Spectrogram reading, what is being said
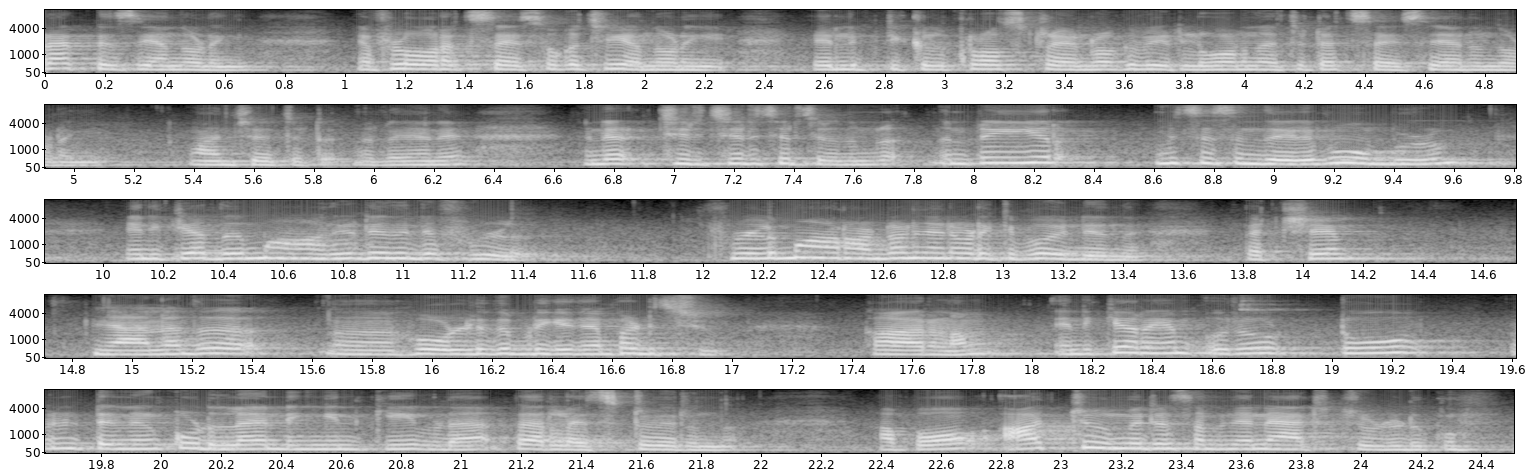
പ്രാക്ടീസ് ചെയ്യാൻ തുടങ്ങി. ഞാൻ ഫ്ലോർ എക്സസൈസ് ഒക്കെ ചെയ്യാൻ തുടങ്ങി. എലിപ്റ്റിക്കൽ ക്രോസ് ട്രെയിനറൊക്കെ വീട്ടിൽ കൊണ്ടു വെച്ചിട്ട് എക്സസൈസ് ചെയ്യാനും തുടങ്ങി. വാങ്ങിച്ചു വെച്ചിട്ട്. എന്നിട്ട് ഞാൻ എന്റെ ചിരിച്ചിരി ചിരിച്ചിരുന്നുണ്ട് എന്നിട്ട് ഈ മിസ്സസ് ഇന്ത്യയിൽ പോകുമ്പോഴും എനിക്കത് മാറിയിട്ട് ഇതിന്റെ ഫുള്ള് ഫുള്ള് മാറാണ്ടാണ് ഞാൻ ഇവിടേക്ക് പോയിട്ടിരുന്നത് പക്ഷേ ഞാനത് ഹോൾഡ് ചെയ്ത് പിടിക്കാൻ ഞാൻ പഠിച്ചു. കാരണം എനിക്കറിയാം ഒരു ടു മിനിറ്റിന് കൂടുതലായിട്ടുണ്ടെങ്കിൽ എനിക്ക് ഇവിടെ പാരലൈസ്ഡ് വരുന്നു. അപ്പോൾ ആ ടു മിനിറ്റ് സമയം ഞാൻ ആറ്റിറ്റ്യൂഡ് എടുക്കും.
